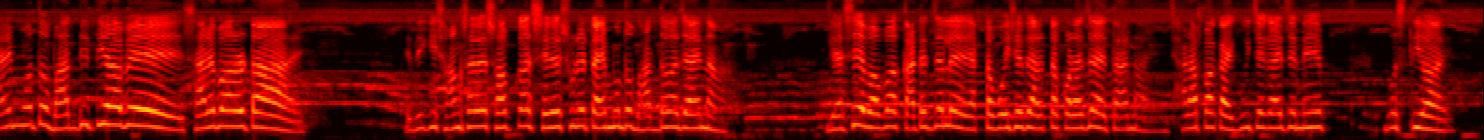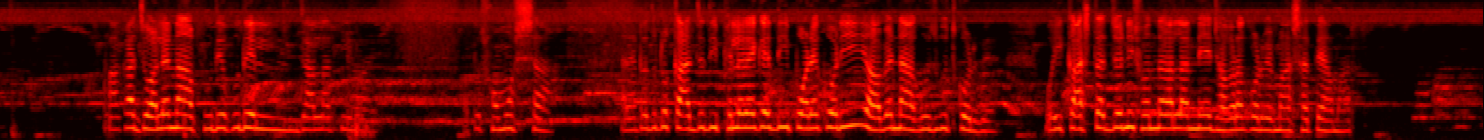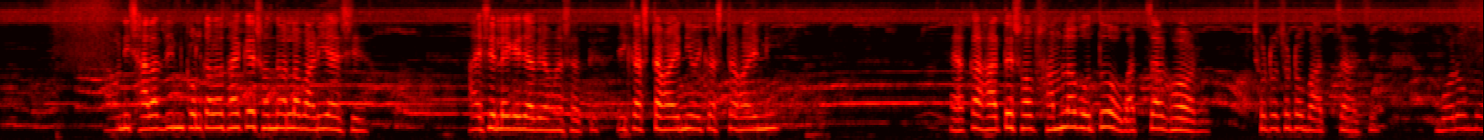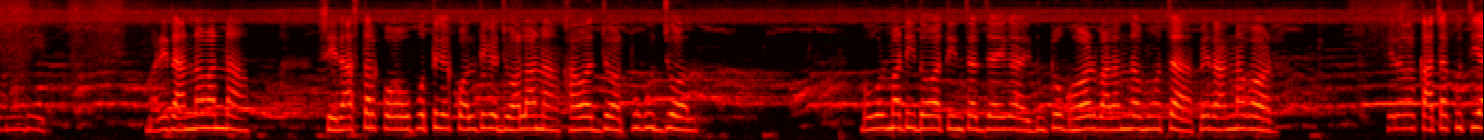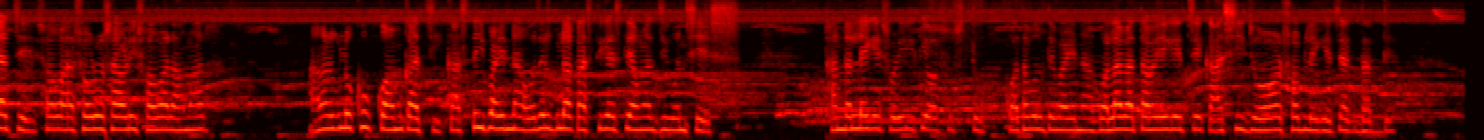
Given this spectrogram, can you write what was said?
Time মতো ভাত দিতে হবে, সাড়ে বারোটায়। এদিকে সংসারের সব কাজ সেরে সুরে টাইম মতো ভাত দেওয়া যায় না। গ্যাসে বাবা কাঠের জালে একটা বসে দিয়ে আরেকটা করা যায়, তা নয়। ঝাড়া পাকায়, গুইচে গাইছে নে বসতে হয়। পাকা জলে না ফুদে ফুদে জ্বালাতে হয়। কত সমস্যা। আর একটা দুটো কাজ যদি ফেলে রেখে দিই, পরে করি, হবে না, গুজগুজ করবে। ওই কাজটার জন্যই সন্ধ্যাবেলা নিয়ে ঝগড়া করবে মার সাথে আমার। উনি সারাদিন কলকাতা থাকে, সন্ধ্যাবেলা বাড়ি আসে। এসে লেগে যাবে আমার সাথে। এই কাজটা হয়নি, ওই কাজটা হয়নি। একা হাতে সব সামলাবো তো, বাচ্চার ঘর। ছোট ছোট বাচ্চা আছে। বড় মন্দির। বাড়ির রান্না বান্না সেই রাস্তার উপর থেকে কল থেকে জল আনা, খাওয়ার জল, পুকুর জল। গোবর মাটি দেওয়া তিন চার জায়গায়। দুটো ঘর, বারান্দা মোচা, ফের রান্নাঘর। ফের আবার কাচাকুচি আছে সবার সৌর সাউরি সবার আমার। আমারগুলো খুব কম কাচি, কাচতেই পারি না, ওদেরগুলো কাচতে কাচতে আমার জীবন শেষ। ঠান্ডা লেগে শরীর কি অসুস্থ, কথা বলতে পারি না, গলা ব্যথা হয়ে গেছে, কাশি, জ্বর সব লেগেছে এক ধার দিয়ে।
